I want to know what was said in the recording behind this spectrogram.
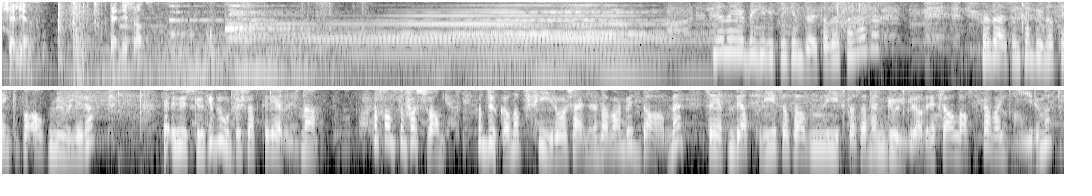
Kjell Jensen. Benny Fransen. Ja, nei, Jeg begriper ikke en døyt av dette her. Ja. Ja, det er jo som kan begynne å tenke på alt mulig rart. Jeg husker du ikke broren til slakter Evensen? da? Var han som forsvant. Så dukka han opp fire år seinere. Da var han blitt dame. Så het han Beatrice, og så hadde han gifta seg med en gullgraver fra Alaska. Hva gir du meg?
